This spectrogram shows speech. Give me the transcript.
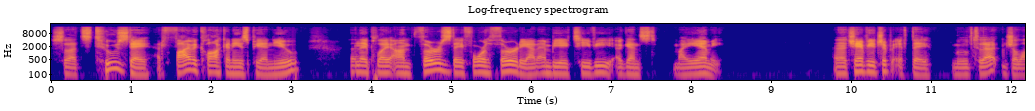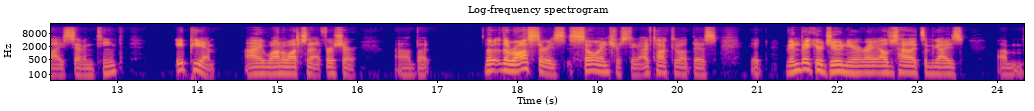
So that's Tuesday at 5 o'clock on ESPNU. Then they play on Thursday, 4.30 on NBA TV against Miami. And the championship, if they move to that, July 17th, 8 p.m. I want to watch that for sure. Uh, but the, the roster is so interesting. I've talked about this. It Vin Baker Jr., right? I'll just highlight some guys um,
